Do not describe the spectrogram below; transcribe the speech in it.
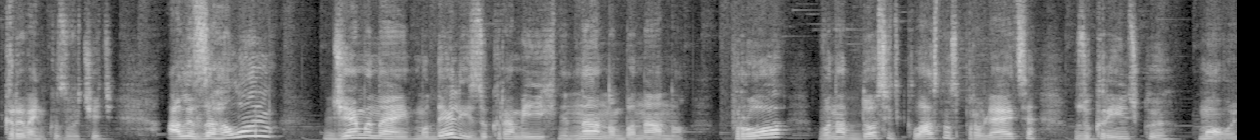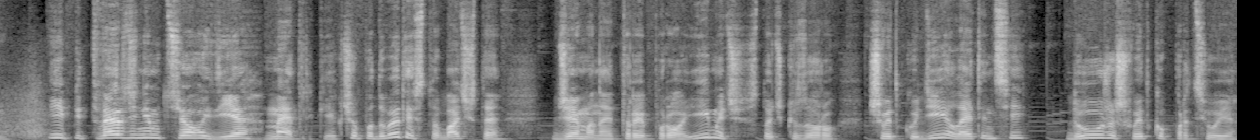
кривенько звучить. Але загалом Gemini модель, і, зокрема, їхня Nano Banano Pro, вона досить класно справляється з українською мовою. І підтвердженням цього є метрики. Якщо подивитись, то бачите Gemini 3 Pro Image з точки зору швидкодії, latency, дуже швидко працює.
